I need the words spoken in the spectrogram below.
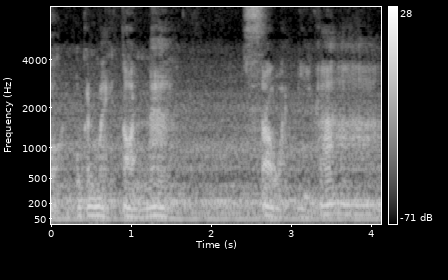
ก่อนพบกันใหม่ตอนหน้า สวัสดีครับ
